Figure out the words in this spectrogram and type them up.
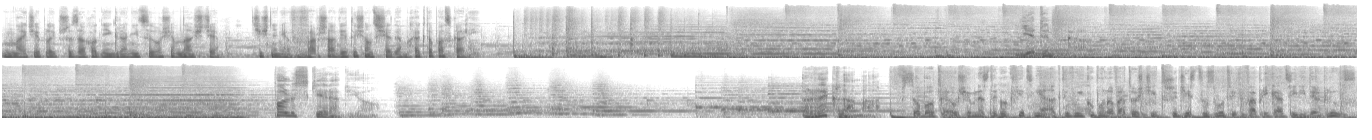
najcieplej przy zachodniej granicy 18. Ciśnienie w Warszawie 1007 hektopaskali. Jedynka. Polskie Radio. Reklama. W sobotę 18 kwietnia aktywuj kupon o wartości 30 zł w aplikacji Lidl Plus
